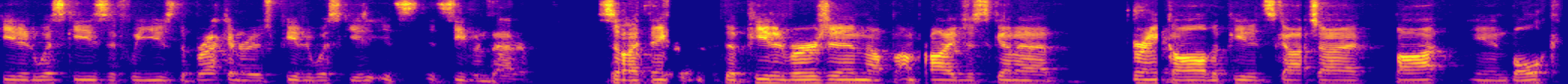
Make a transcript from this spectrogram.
peated whiskeys, if we use the Breckenridge peated whiskey, it's it's even better. So I think the peated version, I'm probably just gonna drink all the peated Scotch I bought in bulk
